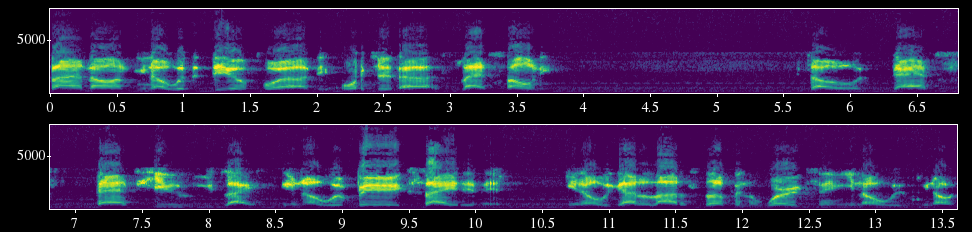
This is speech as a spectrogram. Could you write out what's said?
signed on, you know, with a deal for uh, the Orchard uh, slash Sony. So that's that's huge. Like you know, we're very excited, and you know, we got a lot of stuff in the works, and you know, we, you know,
